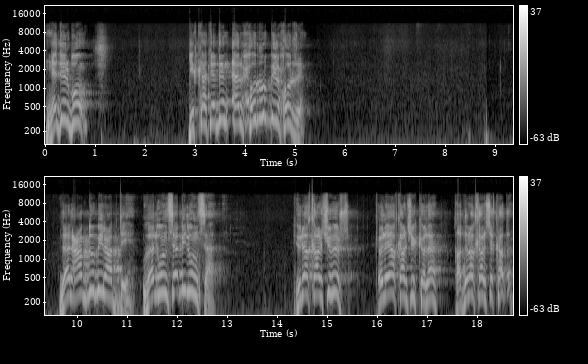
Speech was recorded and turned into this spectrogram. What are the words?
Nedir bu? Dikkat edin el hurru bil hurri. Vel abdu bil abdi. Vel unse bil unse. Hüre karşı hür. Köleye karşı köle. Kadına karşı kadın.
